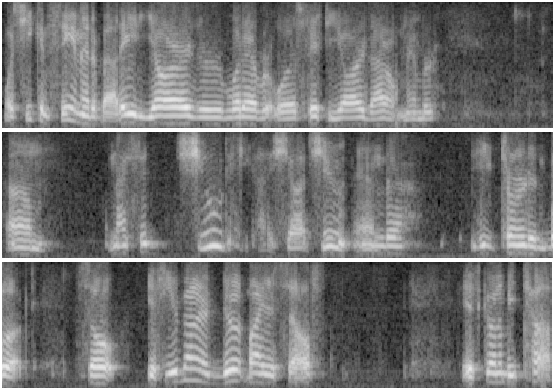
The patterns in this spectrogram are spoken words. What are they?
Well, she can see him at about 80 yards or whatever it was, 50 yards. I don't remember. Um, and I said, "Shoot! If you got a shot, shoot!" And uh, he turned and booked. So if you're going to do it by yourself, it's going to be tough.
